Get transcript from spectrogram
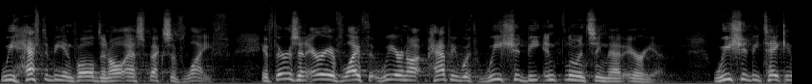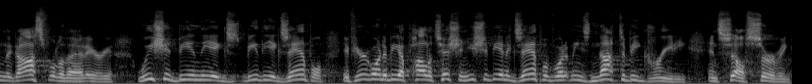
We have to be involved in all aspects of life. If there is an area of life that we are not happy with, we should be influencing that area. We should be taking the gospel to that area. We should be, in the ex- be the example. If you're going to be a politician, you should be an example of what it means not to be greedy and self serving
